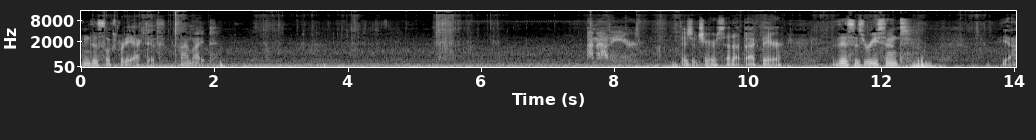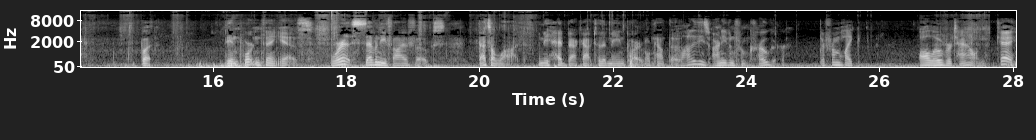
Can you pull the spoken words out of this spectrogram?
And this looks pretty active. I might. I'm out of here. There's a chair set up back there. This is recent. Yeah. But the important thing is we're at 75 folks. That's a lot. Let me head back out to the main part and we'll count those. A lot of these aren't even from Kroger. They're from like all over town. Okay,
